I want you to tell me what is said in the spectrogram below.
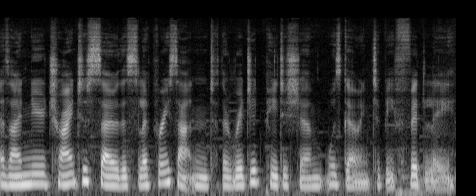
as I knew trying to sew the slippery satin to the rigid Petersham was going to be fiddly.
